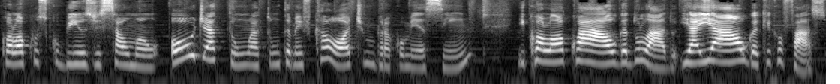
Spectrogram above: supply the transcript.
Coloco os cubinhos de salmão ou de atum. Atum também fica ótimo pra comer assim. E coloco a alga do lado. E aí a alga, o que, que eu faço?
